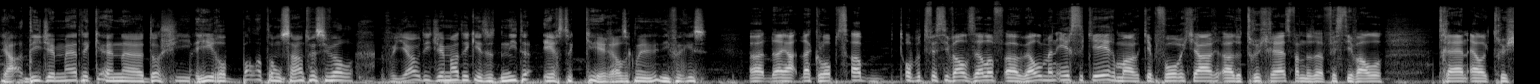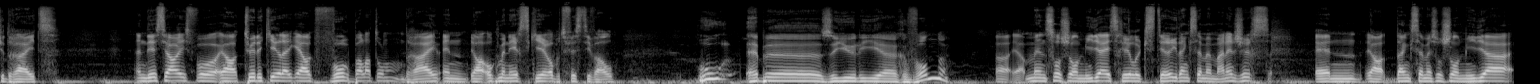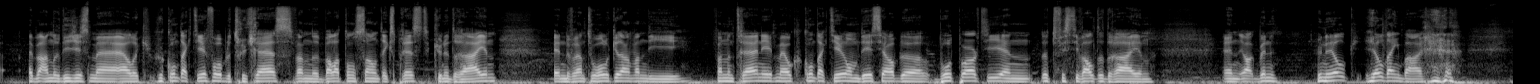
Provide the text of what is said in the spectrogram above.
Ja, DJ Matic en uh, Doshi hier op Balaton Sound Festival. Voor jou, DJ Matic, is het niet de eerste keer, als ik me niet vergis. Uh, dat, ja, dat klopt. Uh, op het festival zelf uh, wel mijn eerste keer, maar ik heb vorig jaar de terugreis van de festivaltrein eigenlijk teruggedraaid. En dit jaar is voor ja, de tweede keer dat ik eigenlijk voor Balaton draai en ja, ook mijn eerste keer op het festival. Hoe hebben ze jullie gevonden? ja, mijn social media is redelijk sterk dankzij mijn managers. En ja, dankzij mijn social media hebben andere DJ's mij eigenlijk gecontacteerd voor op de terugreis van de Balaton Sound Express te kunnen draaien. En de verantwoordelijke dan van, die, van een trein heeft mij ook gecontacteerd om deze jaar op de bootparty en het festival te draaien. En ja, ik ben hun heel, heel dankbaar.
